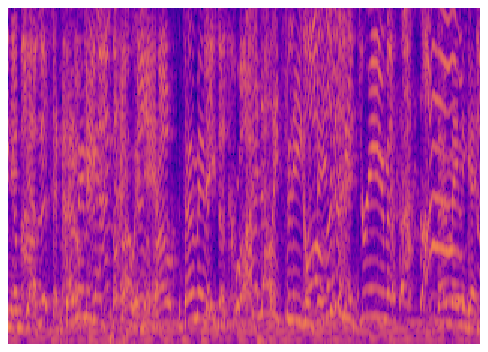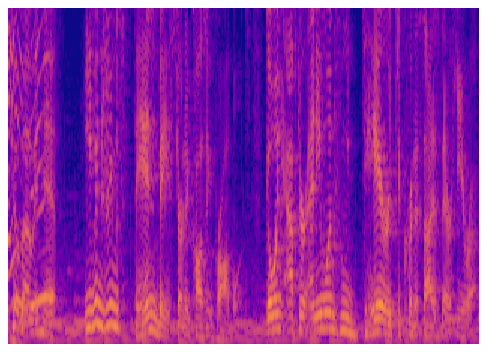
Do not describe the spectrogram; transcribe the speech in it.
here, Ninja. Listen, don't make me get I Tubbo in here. bro. Don't make me. Jesus Christ. I know it's legal, Oh, G. look Don't at that dream. Don't make me get Tubbo in here. Even Dream's fan base started causing problems, going after anyone who dared to criticize their hero.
